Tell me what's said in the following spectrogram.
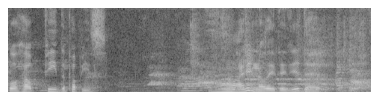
will help feed the puppies. Oh, I didn't know that they did that.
